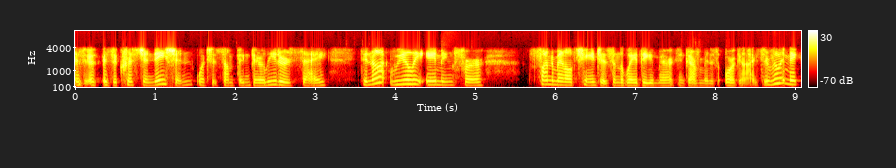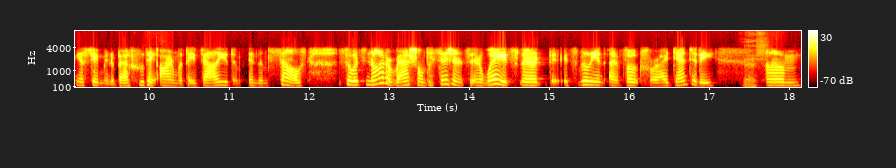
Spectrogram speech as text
is a, is a Christian nation, which is something their leaders say, they're not really aiming for fundamental changes in the way the American government is organized. They're really making a statement about who they are and what they value them in themselves. So it's not a rational decision. It's in a way, it's their, it's really a vote for identity. Yes. Um,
